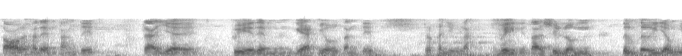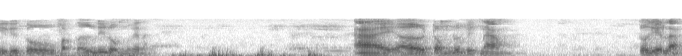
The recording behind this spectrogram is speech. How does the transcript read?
tối hay đem tặng tiếp trả về khuya đem gác vô tặng tiếp. Rất là nhiều lần, vì người ta suy luận tương tự giống như cái cô phật tử lý luận vậy đó. Ai ở trong nước việt nam, có nghĩa là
